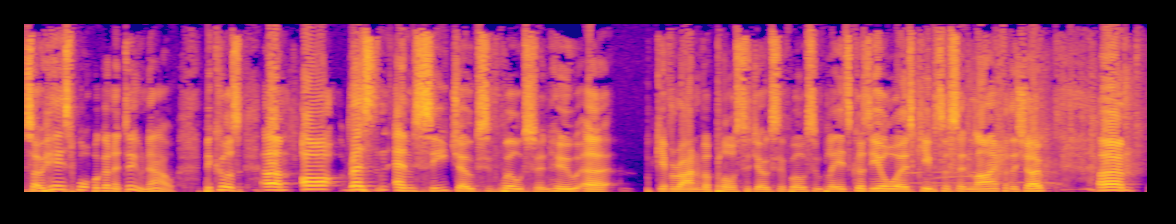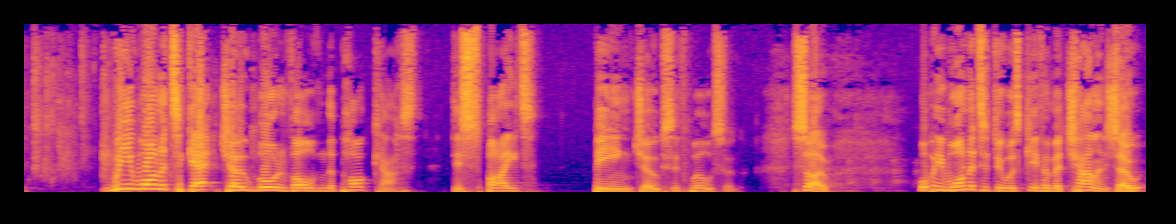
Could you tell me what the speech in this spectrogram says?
so here's what we're going to do now because um, our resident MC Joseph Wilson, who uh, give a round of applause to Joseph Wilson, please, because he always keeps us in line for the show. Um, we wanted to get Joe more involved in the podcast, despite being Joseph Wilson. So. What we wanted to do was give him a challenge. So,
